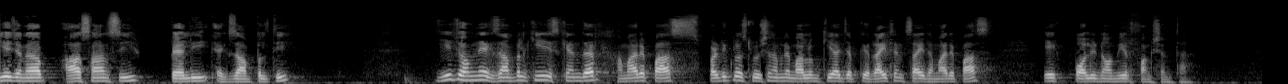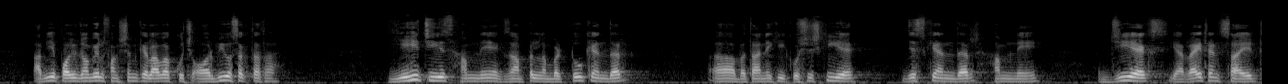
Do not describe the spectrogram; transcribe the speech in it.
یہ جناب آسان سی پہلی اگزامپل تھی یہ جو ہم نے ایگزامپل کی اس کے اندر ہمارے پاس پرٹیکولر سولوشن ہم نے معلوم کیا جبکہ رائٹ ہینڈ سائڈ ہمارے پاس ایک پالینومیل فنکشن تھا اب یہ پالینومیل فنکشن کے علاوہ کچھ اور بھی ہو سکتا تھا یہی چیز ہم نے اگزامپل نمبر ٹو کے اندر بتانے کی کوشش کی ہے جس کے اندر ہم نے جی ایکس یا right hand side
